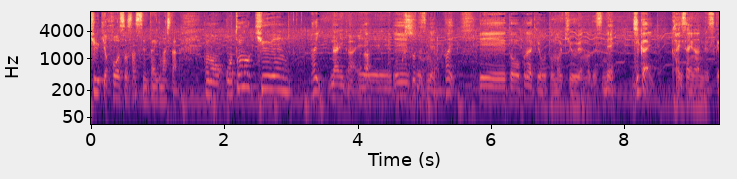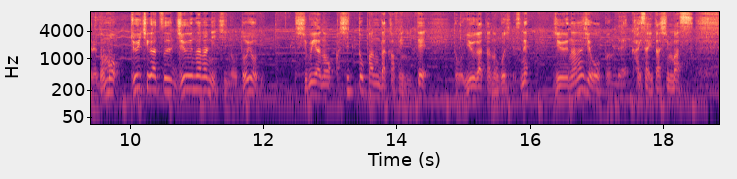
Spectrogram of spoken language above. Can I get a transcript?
急遽放送させていただきました。この音の球宴はい、何かえー、えー、とですね。はい。えーとプロ野球音の球宴のですね次回開催なんですけれども11月17日の土曜日渋谷のアシッドパンダカフェにてと夕方の5時ですね。17時オープンで開催いたします。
